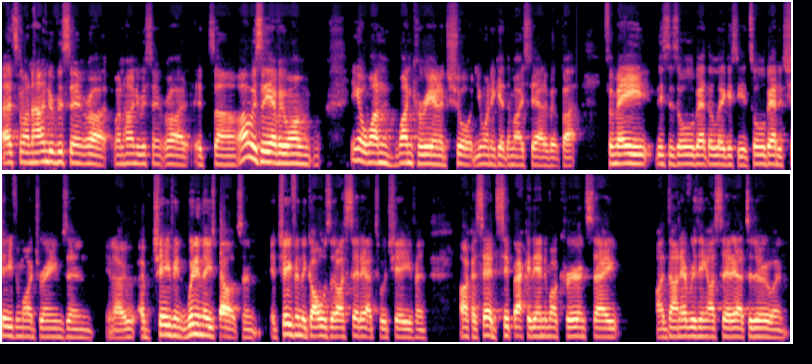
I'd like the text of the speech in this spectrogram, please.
that's one hundred percent right. One hundred percent right. It's uh, obviously everyone. You got one one career and it's short. You want to get the most out of it, but for me, this is all about the legacy. It's all about achieving my dreams and you know achieving winning these belts and achieving the goals that I set out to achieve. And like I said, sit back at the end of my career and say I've done everything I set out to do, and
